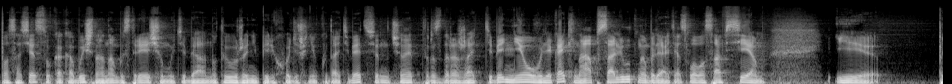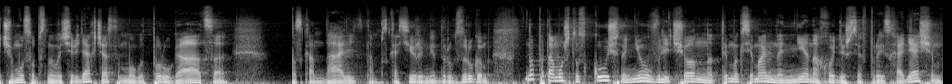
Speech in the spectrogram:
по соседству, как обычно, она быстрее, чем у тебя, но ты уже не переходишь никуда. Тебя это все начинает раздражать. Тебе не увлекательно абсолютно, блядь, от слова совсем. И почему, собственно, в очередях часто могут поругаться, поскандалить там с кассирами друг с другом, ну потому что скучно, не увлеченно, ты максимально не находишься в происходящем,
